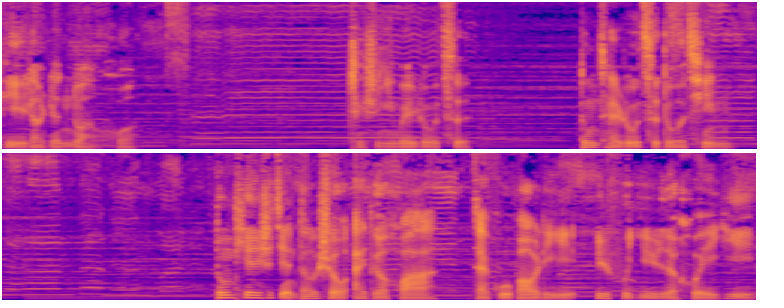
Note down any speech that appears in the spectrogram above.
可以让人暖和。正是因为如此，冬才如此多情。冬天是剪刀手爱德华在古堡里日复一日的回忆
